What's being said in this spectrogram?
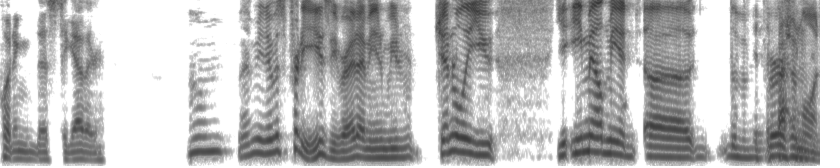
putting this together? Um, I mean, it was pretty easy, right? I mean, we generally you you emailed me a, uh the back version of the one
